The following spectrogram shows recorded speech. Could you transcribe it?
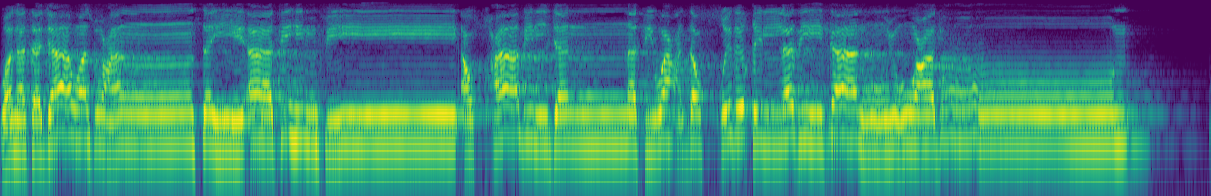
ونتجاوز عن سيئاتهم في أصحاب الجنة وعد الصدق الذي كانوا يوعدون.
